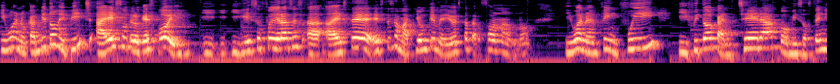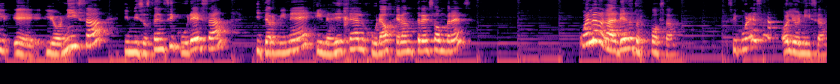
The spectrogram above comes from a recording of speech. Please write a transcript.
Y bueno, cambié todo mi pitch a eso, de lo que es hoy. Y, eso fue gracias a, a, este, este zamaquión que me dio esta persona, ¿no? Y bueno, en fin, fui y fui todo canchera con mi sostén eh, leonisa y mi sostén sicureza y terminé y les dije a los jurados que eran tres hombres, ¿cuál le regalarías a tu esposa? ¿Sicureza o leonisa?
